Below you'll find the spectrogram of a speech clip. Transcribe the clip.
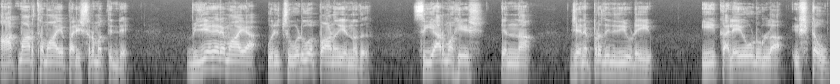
ആത്മാർത്ഥമായ പരിശ്രമത്തിന്റെ വിജയകരമായ ഒരു ചുവടുവെപ്പാണ് എന്നത് സി ആർ മഹേഷ് എന്ന ജനപ്രതിനിധിയുടെയും ഈ കലയോടുള്ള ഇഷ്ടവും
